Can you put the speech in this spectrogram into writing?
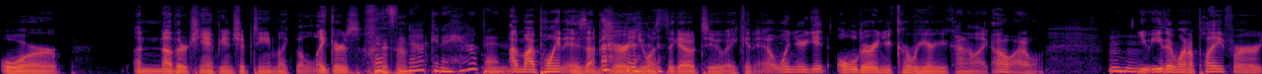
or another championship team like the Lakers That's not going to happen. Uh, my point is, I'm sure he wants to go to a. When you get older in your career, you're kind of like, oh, I don't. Mhm. You either want to play for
